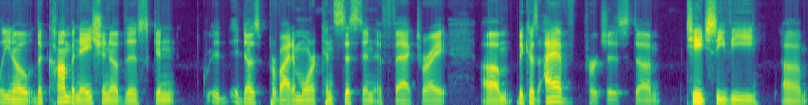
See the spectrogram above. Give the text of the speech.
you know, the combination of this can it, it does provide a more consistent effect, right? Um, because I have purchased um, THCV um,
